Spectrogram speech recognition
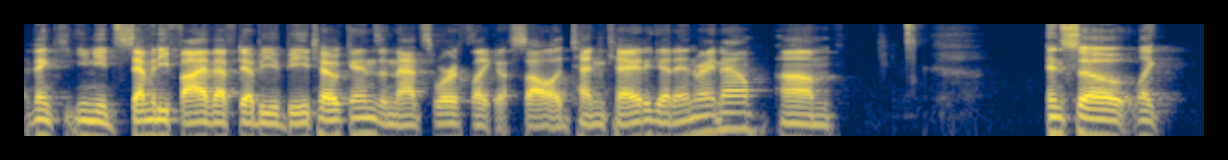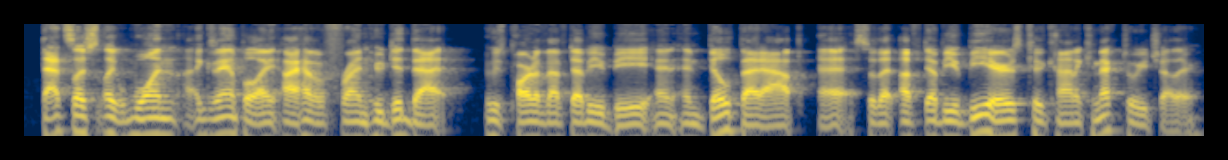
I think you need 75 FWB tokens, and that's worth like a solid 10K to get in right now. Um, and so, like, that's just like one example. I, I have a friend who did that who's part of FWB and, and built that app uh, so that FWBers could kind of connect to each other.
